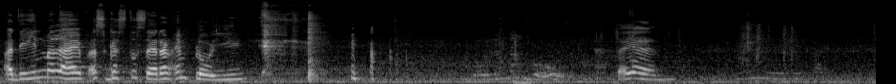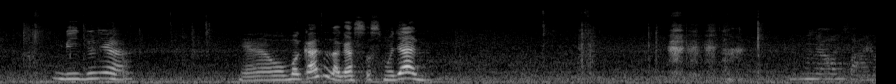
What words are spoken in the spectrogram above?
A day in my life as gastuserang employee. Go lang ng go. Ayan. Video niya. Yan, o magkano nagastos mo dyan? Mo na akong sama.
